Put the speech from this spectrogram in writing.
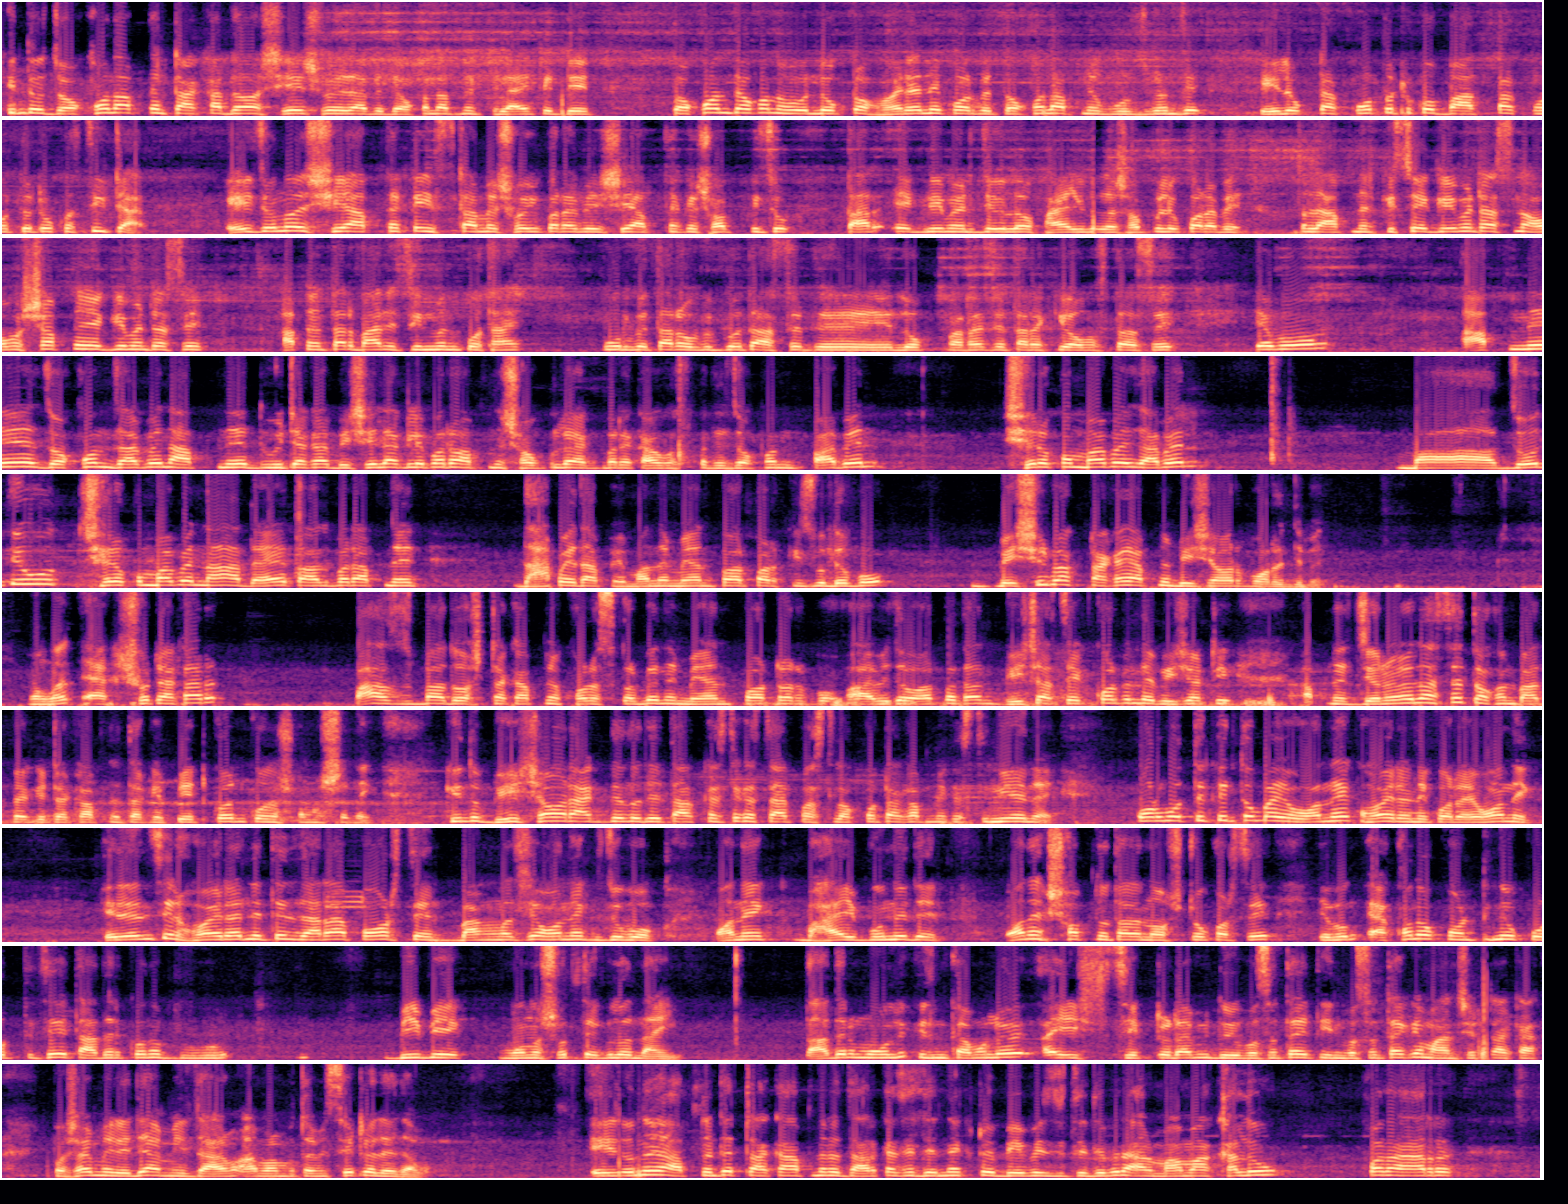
কিন্তু যখন আপনার টাকা দেওয়া শেষ হয়ে যাবে, যখন আপনি ফ্লাইটে ডেট তখন তখন ওই লোকটা হয়রানি করবে, তখন আপনি বুঝবেন যে এই লোকটা কতটুকু বার্তা কতটুকু সিটার এই জন্য সে আপনাকে ইসলামে সই করাবে, সে আপনাকে সব কিছু তার এগ্রিমেন্ট যেগুলো ফাইলগুলো সবগুলো করাবে। তাহলে আপনার কিছু এগ্রিমেন্ট আছে না? অবশ্যই আপনার এগ্রিমেন্ট আছে। আপনি তার বাড়ি চিনবেন কোথায়? পূর্বে তার অভিজ্ঞতা আছে যে লোক পাঠাচ্ছে তারা কি অবস্থা আছে? এবং আপনি যখন যাবেন, আপনি দুই টাকা বেশি লাগলে পরেও আপনি সবগুলো একবারে কাগজপাতি যখন পাবেন, সেরকমভাবে যাবেন। বা যদিও সেরকমভাবে না দেয় তারপরে আপনি ধাপে ধাপে মানে ম্যান পাওয়ার পর কিছু দেবো, বেশিরভাগ টাকাই আপনি বেশি হওয়ার পরে দেবেন। এবং একশো টাকার পাঁচ বা দশ টাকা আপনি খরচ করবেন ম্যান পাওয়ার আবিদ হওয়ার পর ভিসা চেক করবেন ভিসাটি আপনার জেনারেল আছে, তখন বাদ বাকি টাকা আপনি তাকে পেড করেন, কোনো সমস্যা নেই। কিন্তু ভিসা হওয়ার আগে যদি তার কাছ থেকে চার পাঁচ লক্ষ টাকা আপনার কাছে নিয়ে নেয়, পরবর্তী কিন্তু ভাই অনেক হয়রানি করায় অনেক। এজেন্সির হয়রানিতে যারা পড়ছেন, বাংলাদেশে অনেক যুবক, অনেক ভাই বোনেদের অনেক স্বপ্ন তারা নষ্ট করছে এবং এখনও কন্টিনিউ করতেছে, তাদের কোনো বিবেক, মনুষ্যত্ব এগুলো নাই। তাদের মৌলিক ইনকাম হলো এই সেক্টরে আমি দুই বছর থেকে, তিন বছর থেকে মানুষের টাকা পয়সা মেরে দিয়ে আমি যার, আমার মতো আমি সেটেলে যাব। এই জন্য আপনাদের টাকা আপনারা যার কাছে দেন, একটু বেবে দিতে দেবেন। আর মামা খালু কোন আর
